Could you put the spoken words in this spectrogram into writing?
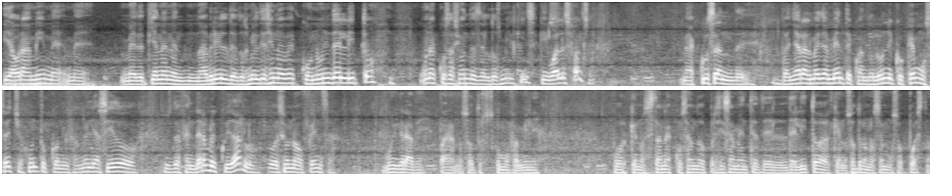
y ahora a mí me, detienen en abril de 2019 con un delito, una acusación desde el 2015, que igual es falso. Me acusan de dañar al medio ambiente cuando lo único que hemos hecho junto con mi familia ha sido pues, defenderlo y cuidarlo. Es una ofensa muy grave para nosotros como familia, porque nos están acusando precisamente del delito al que nosotros nos hemos opuesto.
